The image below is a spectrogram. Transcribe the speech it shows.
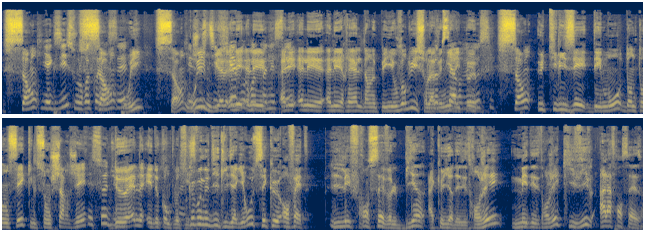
sans qui existe, vous le sans, reconnaissez oui, sans, Qui est oui, mais elle, est, vous le elle, est, reconnaissez elle, est, elle, est, elle est réelle dans le pays aujourd'hui. Sur l'avenir, il peut, aussi. sans utiliser des mots dont on sait qu'ils sont chargés de haine et de Ce complotisme. que vous nous dites, Lydia Guiroud, c'est que, en fait, les Français veulent bien accueillir des étrangers, mais des étrangers qui vivent à la française.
